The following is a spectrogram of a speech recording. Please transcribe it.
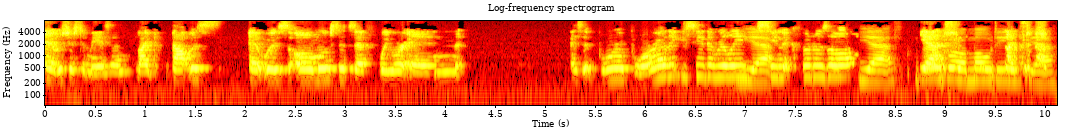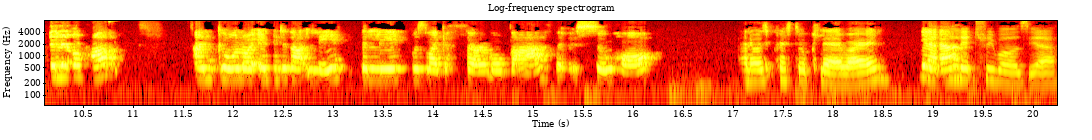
It was just amazing. Like that was. It was almost as if we were in. Is it Bora Bora that you see the really Yeah. scenic photos of? Yeah, Yeah. Bora Bora, Maldives, like yeah. the little hut and going out into that lake. The lake was like a thermal bath. It was so hot. And it was crystal clear, right? Yeah. It literally was, yeah.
